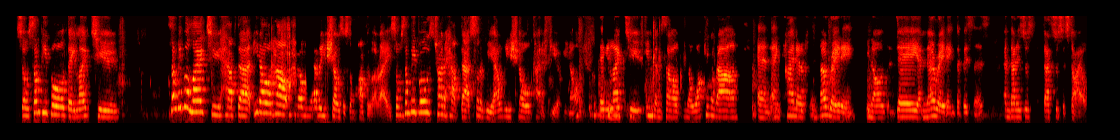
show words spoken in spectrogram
So some people they like to some people like to have that, you know, how, how reality shows are so popular, right? So some people try to have that sort of reality show kind of feel, you know, they Mm-hmm. like to film themselves, you know, walking around and, and kind of narrating, you know, the day and narrating the business. And that is just, that's just a style.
